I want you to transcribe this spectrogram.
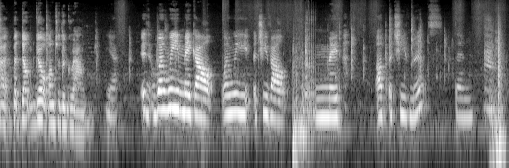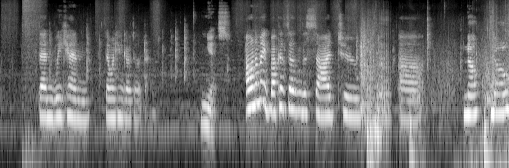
Uh, but don't go onto the ground. Yeah. It, when we make out when we achieve our made up achievements, then then we can then we can go to the ground. Yes. I want to make buckets on the side to uh No. No.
